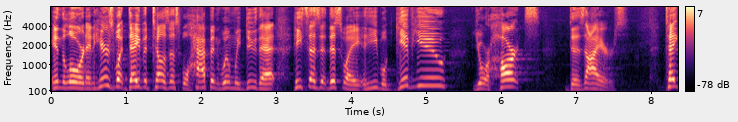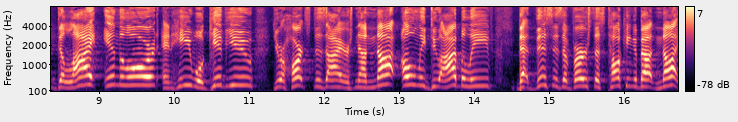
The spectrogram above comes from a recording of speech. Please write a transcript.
in the Lord. And here's what David tells us will happen when we do that. He says it this way He will give you your heart's desires. Take delight in the Lord, and He will give you your heart's desires. Now, not only do I believe that this is a verse that's talking about not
